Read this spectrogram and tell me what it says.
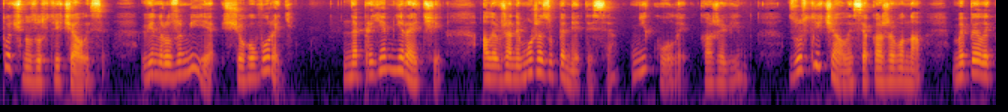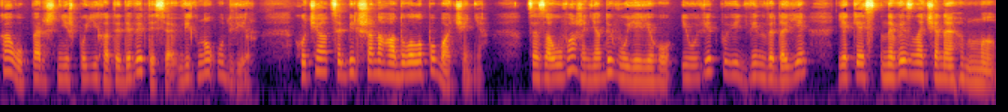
Точно зустрічалися. Він розуміє, що говорить неприємні речі, але вже не може зупинитися. Ніколи, каже він. Зустрічалися, каже вона. Ми пили каву, перш ніж поїхати дивитися вікно у двір. Хоча це більше нагадувало побачення. Це зауваження дивує його, і у відповідь він видає якесь невизначене гм.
